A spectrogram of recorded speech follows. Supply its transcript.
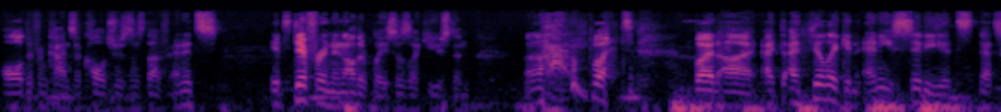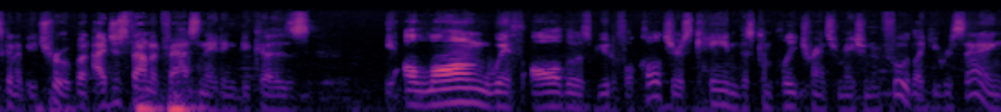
all different kinds of cultures and stuff and it's it's different in other places like houston. Uh, but but uh, I, I feel like in any city it's that's going to be true but i just found it fascinating because along with all those beautiful cultures came this complete transformation in food like you were saying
